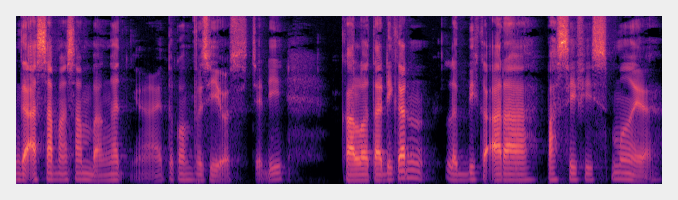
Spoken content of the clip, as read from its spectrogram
nggak asam-asam banget. Nah, itu Confucius. Jadi kalau tadi kan lebih ke arah pasifisme ya.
